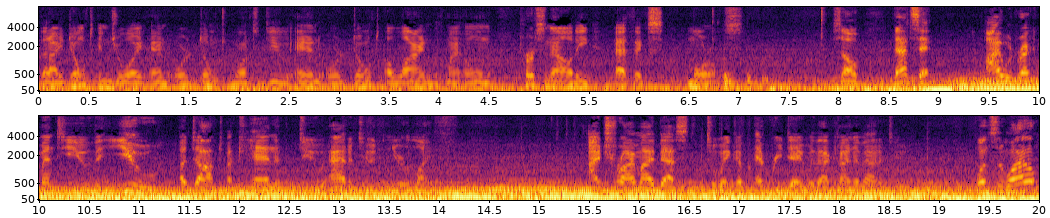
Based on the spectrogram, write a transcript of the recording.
that I don't enjoy and or don't want to do and or don't align with my own personality, ethics, morals. So that's it. I would recommend to you that you adopt a can do attitude in your life. I try my best to wake up every day with that kind of attitude. Once in a while,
